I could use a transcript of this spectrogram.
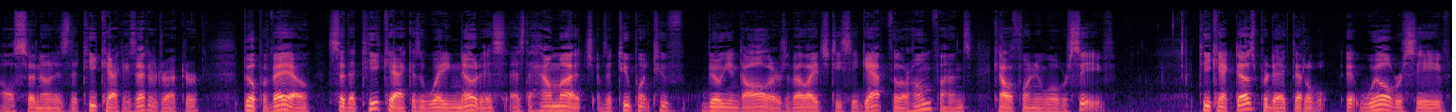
also known as the TCAC Executive Director, Bill Pavão, said that TCAC is awaiting notice as to how much of the $2.2 billion of LIHTC gap filler home funds California will receive. TCAC does predict that it will receive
